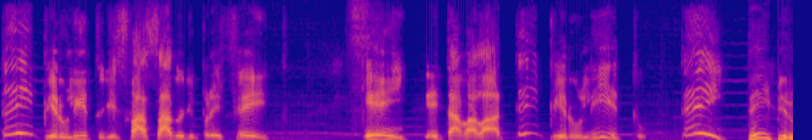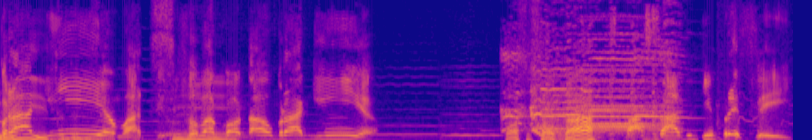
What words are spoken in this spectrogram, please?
tem pirulito disfarçado de prefeito? Quem? Quem tava lá? Tem pirulito? Tem. Tem pirulito? Braguinha? Matheus. Sim. Vamos acordar o Braguinha. Posso soltar? Disfarçado de prefeito.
